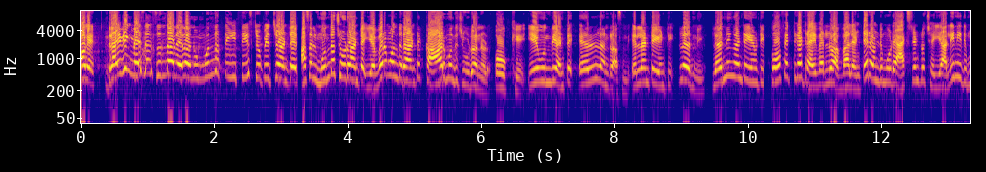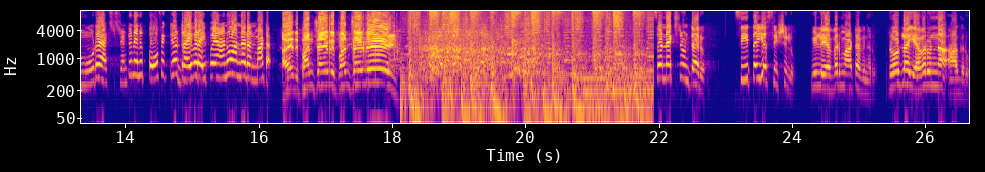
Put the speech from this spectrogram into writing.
ఓకే డ్రైవింగ్ లైసెన్స్ ఉందా లేదా నువ్వు ముందు తీసి చూపించు అంటే అసలు ముందు చూడు అంటే ఎవరి ముందురా అంటే కార్ ముందు చూడు అన్నాడు. ఓకే ఏముంది అంటే ఎల్ అని రాసింది. ఎల్ అంటే ఏంటి? లెర్నింగ్ లెర్నింగ్ అంటే ఏమిటి? పర్ఫెక్ట్గా డ్రైవర్లు అవ్వాలంటే రెండు మూడు యాక్సిడెంట్లు చేయాలి నీది మూడో యాక్సిడెంట్ నేను పర్ఫెక్ట్గా డ్రైవర్ అయిపోయాను అన్నాడు అనమాట అయింది పంచ్ అయింది పంచ్ అయింది! సో నెక్స్ట్ ఉంటారు. సీతయ్య శిష్యులు. వీళ్ళు ఎవరి మాట వినరు. రోడ్లో ఎవరున్నా ఆగరు.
